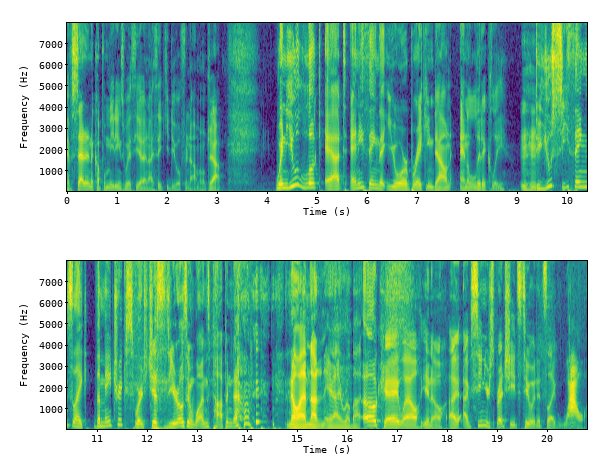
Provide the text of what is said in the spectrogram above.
have sat in a couple meetings with you, and I think you do a phenomenal job. When you look at anything that you're breaking down analytically, Mm-hmm. do you see things like The Matrix, where it's just zeros and ones popping down? No, I'm not an AI robot. okay, well, you know, I I've seen your spreadsheets too, and it's like, wow,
